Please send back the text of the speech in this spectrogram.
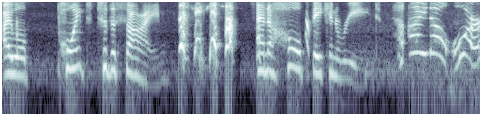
I will point to the sign and hope they can read. I know. Or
